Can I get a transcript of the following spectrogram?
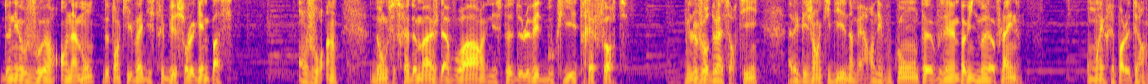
donner aux joueurs en amont, d'autant qu'il va être distribué sur le Game Pass en jour 1. Donc ce serait dommage d'avoir une espèce de levée de bouclier très forte le jour de la sortie, avec des gens qui disent non mais rendez-vous compte, vous avez même pas mis de mode offline. Au moins ils préparent le terrain.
